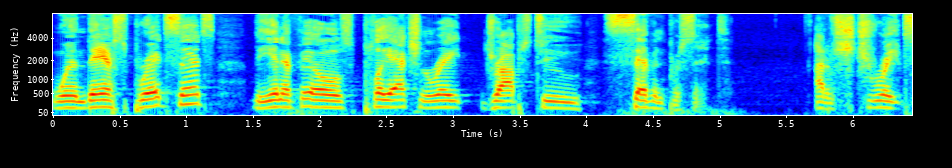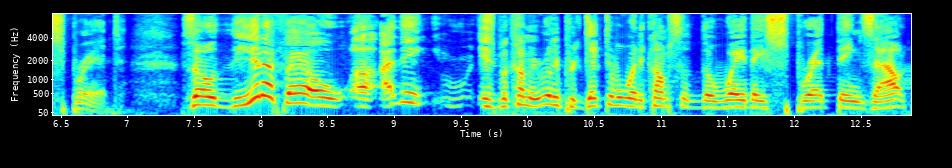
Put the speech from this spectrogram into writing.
When they have spread sets, the NFL's play action rate drops to 7% out of straight spread. So the NFL, uh, I think, is becoming really predictable when it comes to the way they spread things out.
